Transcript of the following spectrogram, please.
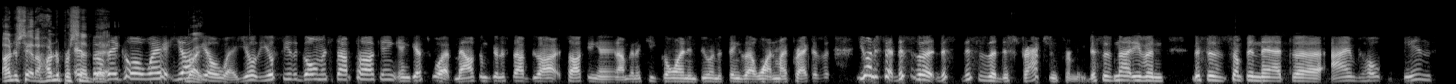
Understand 100 percent so that. they go away. Y'all Right. go away. You'll you'll see the Goldman stop talking, and guess what? Malcolm's going to stop talking, and I'm going to keep going and doing the things I want in my practice. You understand? This is a this this is a distraction for me. This is not even. This is something that uh, I hope ends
